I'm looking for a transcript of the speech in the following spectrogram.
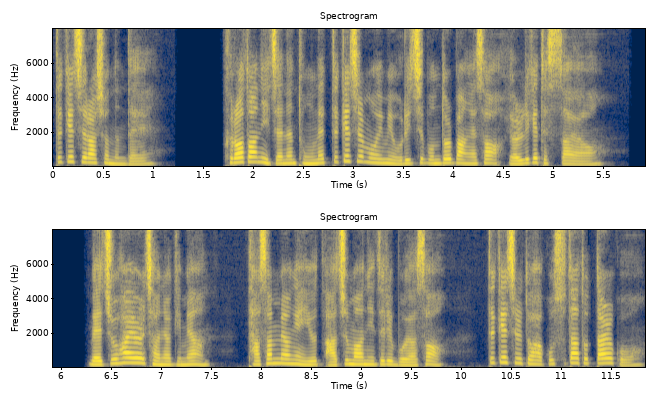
뜨개질 하셨는데 그러더니 이제는 동네 뜨개질 모임이 우리 집 온돌방에서 열리게 됐어요. 매주 화요일 저녁이면 다섯 명의 이웃 아주머니들이 모여서 뜨개질도 하고 수다도 떨고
